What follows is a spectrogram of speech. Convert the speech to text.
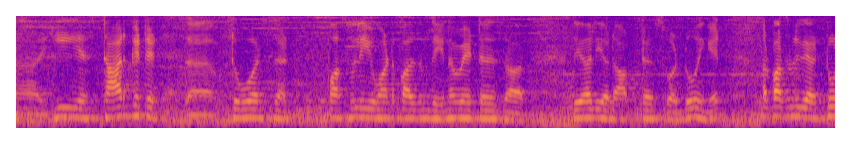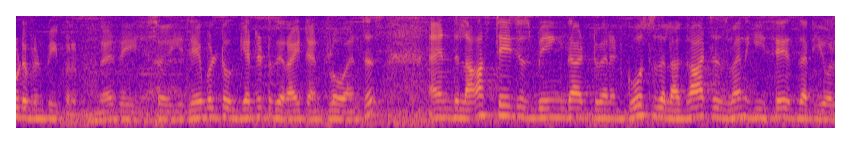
uh, he has targeted uh, towards that. Possibly you want to call them the innovators or the early adopters who are doing it, or possibly there are two different people. Right? He- So he's able to get it to the right influences, and the last stage is being that when it goes to the laggards is when he says that you will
